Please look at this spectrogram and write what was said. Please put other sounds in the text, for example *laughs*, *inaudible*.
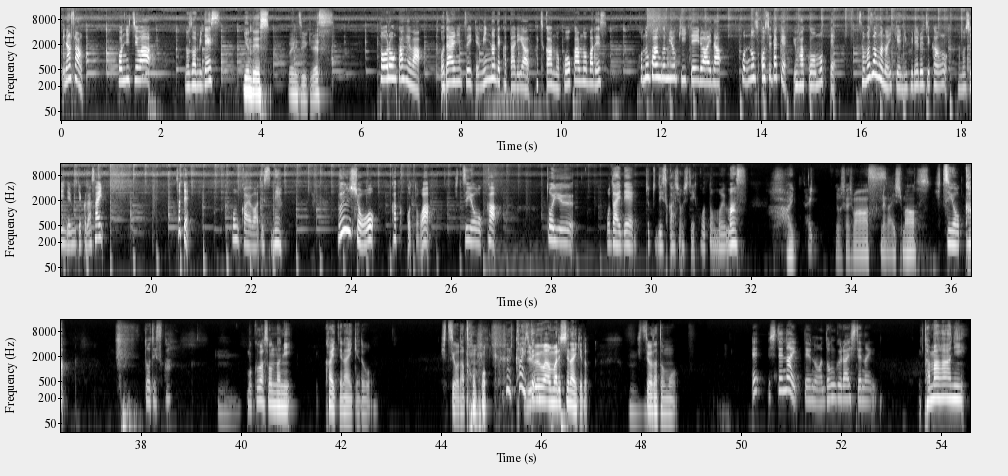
皆さんこんにちはのぞみですユンです。上水ゆきです。討論カフェはお題についてみんなで語り合う価値観の交換の場ですこの番組を聞いている間ほんの少しだけ余白を持って様々な意見に触れる時間を楽しんでみてくださいさて今回はですね文章を書くことは必要かというお題でちょっとディスカッションしていこうと思いますはい。はい。よろしくお願いします。お願いします。必要か？*laughs* どうですか？うん僕はそんなに書いてないけど、必要だと思う。*laughs* 書いて自分はあんまりしてないけど、うん必要だと思えしてないっていうのはどんぐらいしてない？うたまに、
